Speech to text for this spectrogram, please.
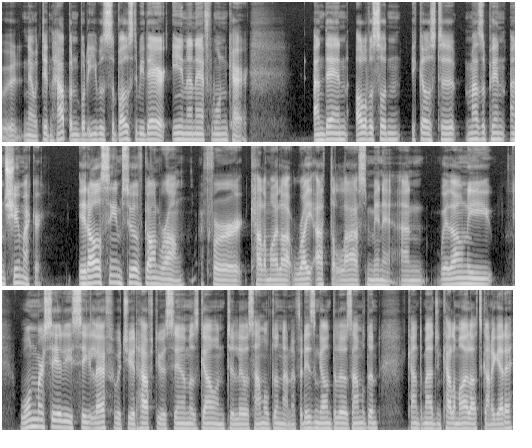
Uh, Now, it didn't happen, but he was supposed to be there in an F1 car. And then all of a sudden, it goes to Mazepin and Schumacher. It all seems to have gone wrong for Callum right at the last minute. And with only one Mercedes seat left, which you'd have to assume is going to Lewis Hamilton, and if it isn't going to Lewis Hamilton, can't imagine Callum going to get it.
